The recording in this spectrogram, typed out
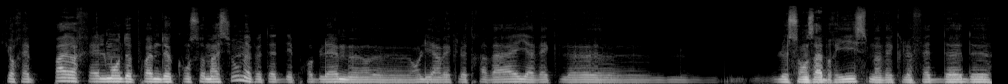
qui n'auraient pas réellement de problèmes de consommation, mais peut-être des problèmes euh, en lien avec le travail, avec le, le, sans-abrisme, avec le fait de,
